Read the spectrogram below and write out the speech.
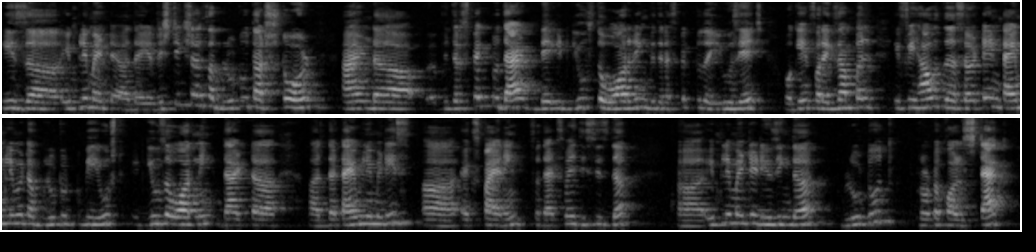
is uh, implemented. Uh, the restrictions of Bluetooth are stored, and uh, with respect to that, they, it gives the warning with respect to the usage. Okay, for example, if we have the certain time limit of Bluetooth to be used, it gives a warning that uh, the time limit is expiring. So that's why this is the implemented using the Bluetooth protocol stack.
